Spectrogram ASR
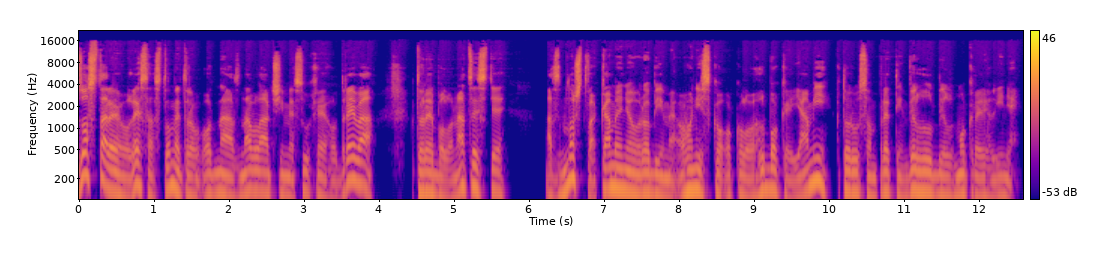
Zo starého lesa 100 metrov od nás navláčime suchého dreva, ktoré bolo na ceste a z množstva kameňov robíme ohnisko okolo hlbokej jamy, ktorú som predtým vyhlbil v mokrej hline.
